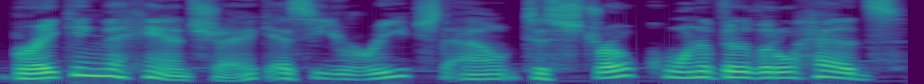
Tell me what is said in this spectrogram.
breaking the handshake as he reached out to stroke one of their little heads.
